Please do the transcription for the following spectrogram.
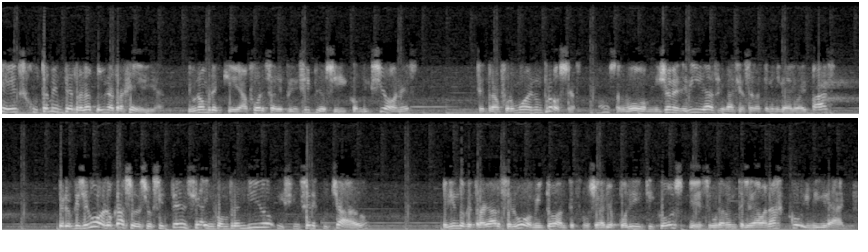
Es justamente el relato de una tragedia, de un hombre que a fuerza de principios y convicciones se transformó en un prócer, salvó millones de vidas gracias a la técnica del bypass, pero que llegó al ocaso de su existencia incomprendido y sin ser escuchado, teniendo que tragarse el vómito ante funcionarios políticos que seguramente le daban asco y migraña.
